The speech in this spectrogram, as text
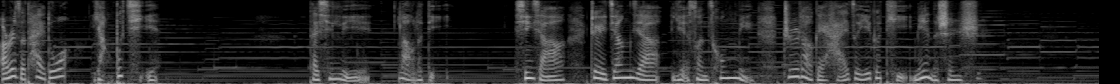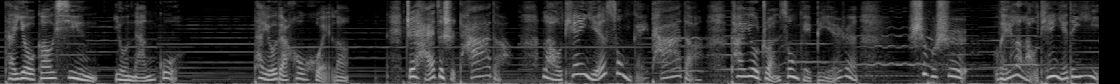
儿子太多，养不起。”他心里落了底，心想这江家也算聪明，知道给孩子一个体面的身世。他又高兴又难过。他有点后悔了，这孩子是他的，老天爷送给他的，他又转送给别人，是不是违了老天爷的意？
